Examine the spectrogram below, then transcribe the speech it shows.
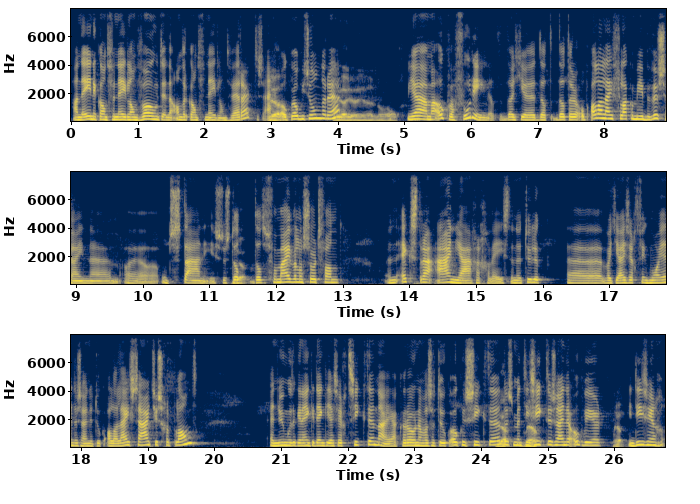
aan de ene kant van Nederland woont en de andere kant van Nederland werkt. Dus eigenlijk Ja. ook wel bijzonder, hè? Ja, ja, ja, nogal. Ja, maar ook qua voeding. Dat, dat, je, dat, dat er op allerlei vlakken meer bewustzijn eh, eh, ontstaan is. Dus dat, Ja. dat is voor mij wel een soort van een extra aanjager geweest. En natuurlijk, eh, wat jij zegt, vind ik mooi. Hè? Er zijn natuurlijk allerlei zaadjes geplant. En nu moet ik in één keer denken, jij zegt ziekte. Nou ja, corona was natuurlijk ook een ziekte. Ja, dus met die ja. ziekte zijn er ook weer in die zin,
